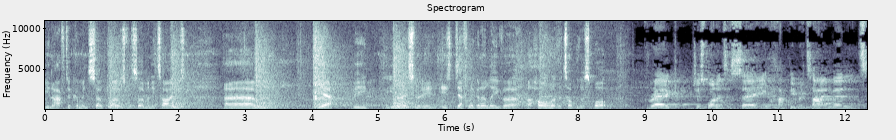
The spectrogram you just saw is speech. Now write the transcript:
you know after coming so close for so many times um, yeah the you know it's, it's definitely going to leave a, a hole at the top of the spot Greg, just wanted to say happy retirement.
